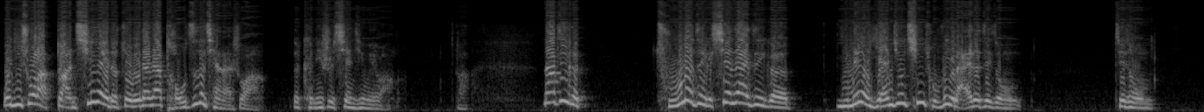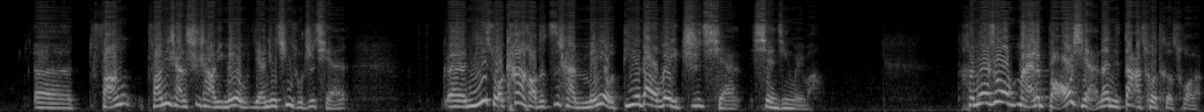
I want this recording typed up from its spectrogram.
我已经说了，短期内的作为大家投资的钱来说啊，那肯定是现金为王的，啊，那这个除了这个，现在这个你没有研究清楚未来的这种这种呃房房地产的市场，你没有研究清楚之前，呃，你所看好的资产没有跌到位之前，现金为王。很多人说买了保险，那你大错特错了。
